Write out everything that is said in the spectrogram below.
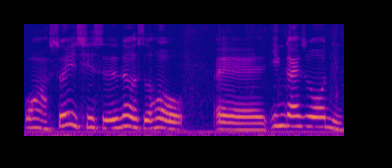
哇！所以其实那个时候，诶、应该说你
